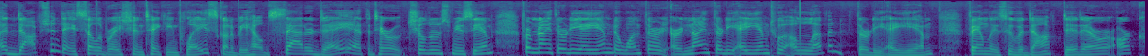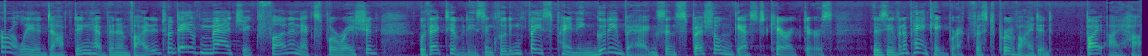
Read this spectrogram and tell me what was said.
Adoption Day celebration taking place. Going to be held Saturday at the Terre Haute Children's Museum from 9:30 a.m. to 1:30 or 9:30 a.m. to 11:30 a.m. Families who've adopted or are currently adopting have been invited to a day of magic, fun, and exploration with activities including face painting, goodie bags, and special guest characters. There's even a pancake breakfast provided by IHOP.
